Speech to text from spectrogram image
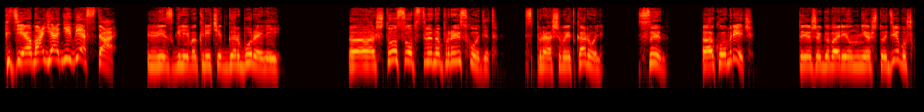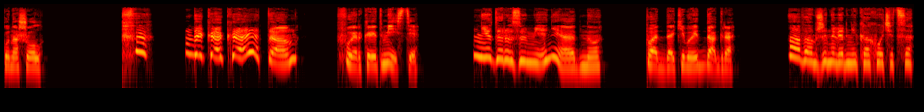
«Где моя невеста?» — визгливо кричит Горбурелий. «А что, собственно, происходит?» — спрашивает король. «Сын, о ком речь? Ты же говорил мне, что девушку нашел». «Пф, да какая там?» — фыркает Мисти. «Недоразумение одно», — поддакивает Дагра. «А вам же наверняка хочется,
